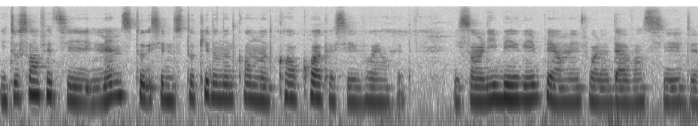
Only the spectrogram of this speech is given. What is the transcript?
Et tout ça en fait c'est même c'est stocké dans notre corps, notre corps croit que c'est vrai en fait. Et s'en libérer permet voilà d'avancer, de,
